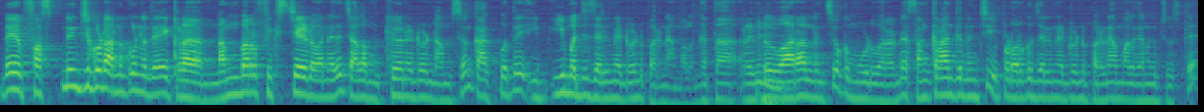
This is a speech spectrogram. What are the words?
అంటే ఫస్ట్ నుంచి కూడా అనుకున్నదే ఇక్కడ నంబర్ ఫిక్స్ చేయడం అనేది చాలా ముఖ్యమైనటువంటి అంశం. కాకపోతే ఈ- ఈ మధ్య జరిగినటువంటి పరిణామాలు. గత రెండు వారాల నుంచి ఒక మూడు వారాలు అంటే సంక్రాంతి నుంచి ఇప్పటివరకు జరిగినటువంటి పరిణామాలు కనుక చూస్తే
